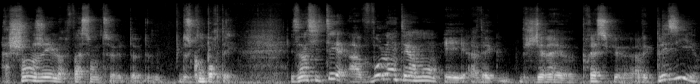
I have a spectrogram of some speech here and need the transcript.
à changer leur façon de se, comporter? Les inciter à volontairement et avec, je dirais euh, presque avec plaisir,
